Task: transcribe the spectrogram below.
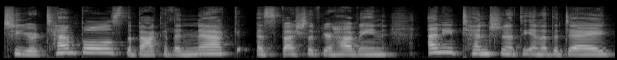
to your temples, the back of the neck, especially if you're having any tension at the end of the day.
